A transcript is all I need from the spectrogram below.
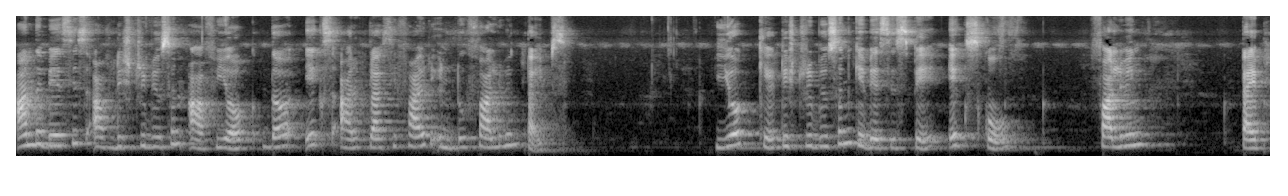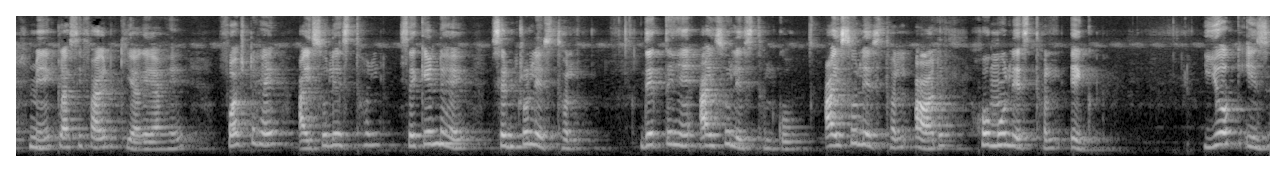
on the basis of distribution of yolk, the eggs are classified into following types yolk के डिस्ट्रीब्यूशन के बेसिस पे एग्स को फॉलोइंग टाइप में क्लासिफाइड किया गया है। फ़र्स्ट है आइसोलेस्थल सेकेंड है सेंट्रल स्थल देखते हैं आइसोलेस्थल को। आइसोलेस्थल और homolecithal egg yolk is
